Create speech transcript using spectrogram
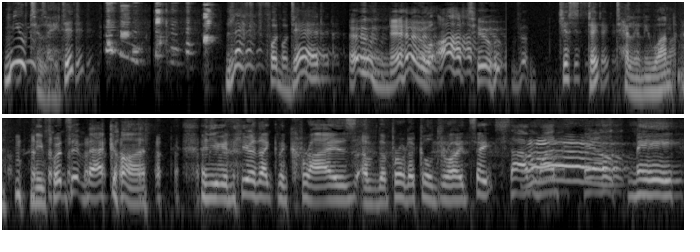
Mutilated? Left for dead? Oh no, R2! Just don't tell anyone. And he puts it back on. And you can hear like the cries of the protocol droid say, Someone help me,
